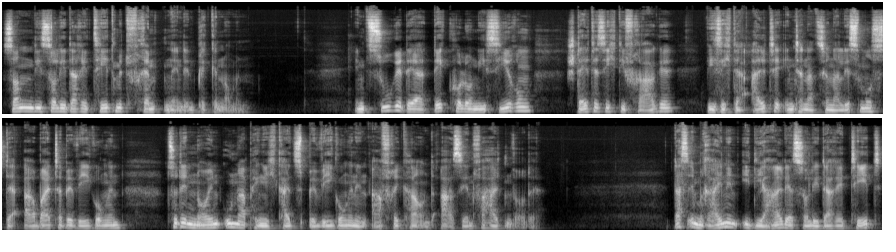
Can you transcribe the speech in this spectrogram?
sondern die Solidarität mit Fremden in den Blick genommen. Im Zuge der Dekolonisierung stellte sich die Frage, wie sich der alte Internationalismus der Arbeiterbewegungen zu den neuen Unabhängigkeitsbewegungen in Afrika und Asien verhalten würde dass im reinen Ideal der Solidarität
